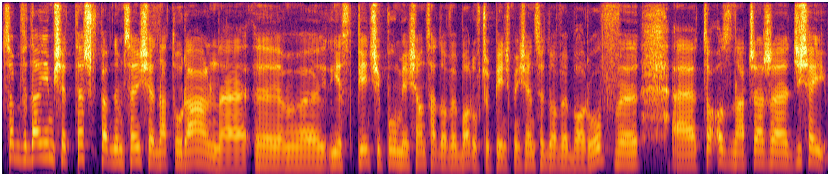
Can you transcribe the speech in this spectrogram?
co wydaje mi się też w pewnym sensie naturalne, e, jest 5,5 miesiąca do wyborów, czy 5 miesięcy do wyborów. E, To oznacza, że dzisiaj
